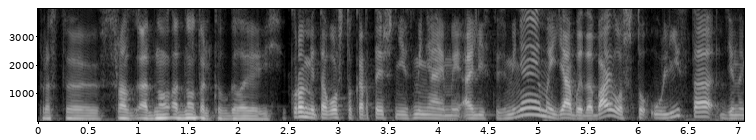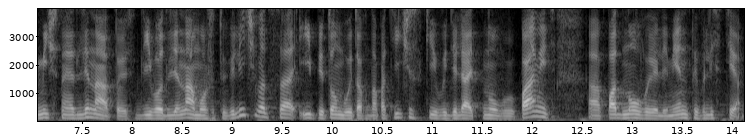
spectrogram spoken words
Просто сразу одно, одно только в голове висит. Кроме того, что кортеж неизменяемый, а лист изменяемый, я бы добавил, что у листа динамичная длина, то есть его длина может увеличиваться, и Python будет автоматически выделять новую память а, под новые элементы в листе.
